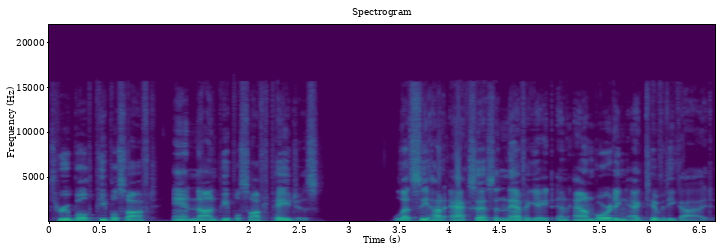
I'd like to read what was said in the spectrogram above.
through both PeopleSoft and non PeopleSoft pages. Let's see how to access and navigate an onboarding activity guide.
